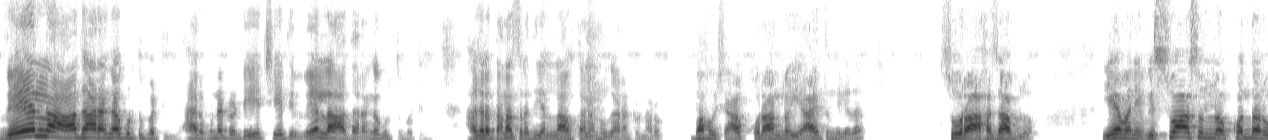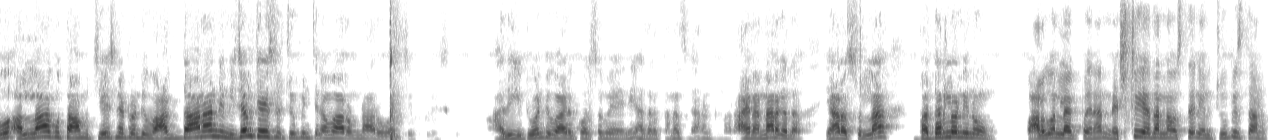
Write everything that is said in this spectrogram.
వేళ్ళ ఆధారంగా గుర్తుపట్టింది. ఆయనకున్నటువంటి చేతి వేళ్ళ ఆధారంగా గుర్తుపట్టింది. హజరత్ అనస్ రది అల్లాహు తలహు గారు అంటున్నారు. బహుశా ఖురాన్లో ఈ ఆయత ఉంది కదా? సూరా హజాబ్లో ఏమని? విశ్వాసుల్లో కొందరు అల్లాకు తాము చేసినటువంటి వాగ్దానాన్ని నిజం చేసి చూపించిన వారు ఉన్నారు అని చెప్పేసి. అది ఇటువంటి వారి కోసమే అని హజరత్ అనస్ గారు అంటున్నారు. ఆయన అన్నారు కదా యారసుల్లా బదర్లో నేను పాల్గొనలేకపోయినా నెక్స్ట్ ఏదన్నా వస్తే నేను చూపిస్తాను.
